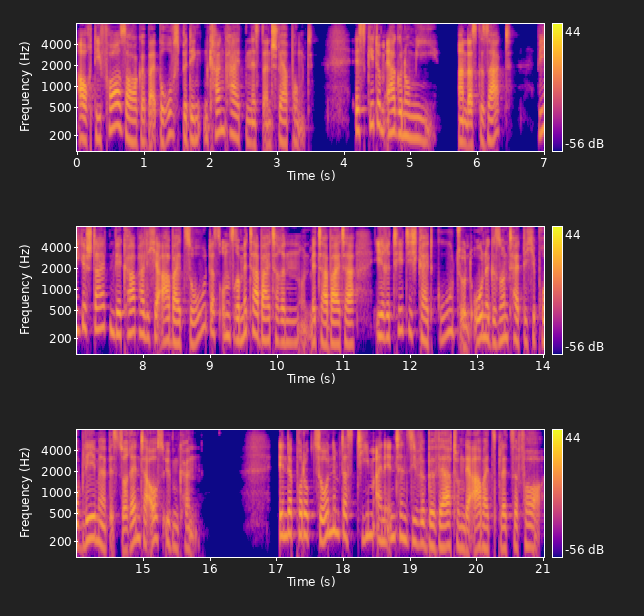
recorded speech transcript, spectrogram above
Auch die Vorsorge bei berufsbedingten Krankheiten ist ein Schwerpunkt. Es geht um Ergonomie. Anders gesagt, wie gestalten wir körperliche Arbeit so, dass unsere Mitarbeiterinnen und Mitarbeiter ihre Tätigkeit gut und ohne gesundheitliche Probleme bis zur Rente ausüben können? In der Produktion nimmt das Team eine intensive Bewertung der Arbeitsplätze vor.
